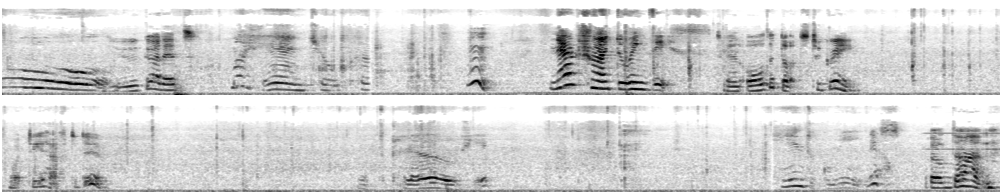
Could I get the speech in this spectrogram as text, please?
Ooh, You got it. My hand choker. Hmm. Now try doing this. Turn all the dots to green. What do you have to do? Let's close it. hands green. Yes. Well done.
